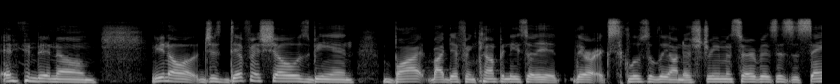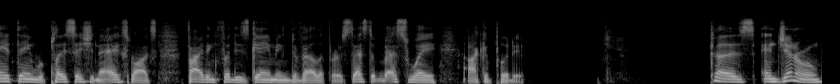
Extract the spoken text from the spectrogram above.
And, and, then um, you know, just different shows being bought by different companies so they they're exclusively on their streaming service. It's the same thing with PlayStation and Xbox fighting for these gaming developers. That's the best way I could put it. Cause in general,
